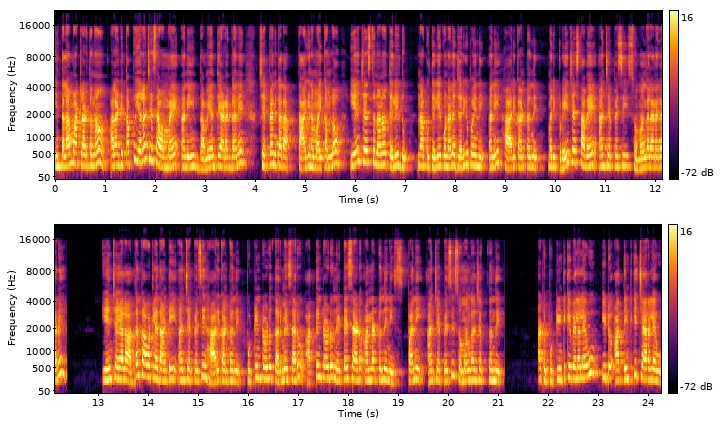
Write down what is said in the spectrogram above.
ఇంతలా మాట్లాడుతున్నావు? అలాంటి తప్పు ఎలా చేశావమ్మాయి అని దమయంతి అడగగానే చెప్పాను కదా తాగిన మైకంలో ఏం చేస్తున్నానో తెలీదు నాకు తెలియకుండానే జరిగిపోయింది అని హారిక అంటుంది. మరి ఇప్పుడు ఏం చేస్తావే? అని చెప్పేసి సుమంగల్ అనగానే ఏం చేయాలో అర్థం కావట్లేదు ఆంటీ అని చెప్పేసి హారిక అంటుంది. పుట్టింటోడు తరిమేశారు అత్తింటోడు నెట్టేశాడు అన్నట్టుంది నీ పని అని చెప్పేసి సుమంగల్ చెప్తుంది. అటు పుట్టింటికి వెళ్ళలేవు ఇటు అత్తింటికి చేరలేవు.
